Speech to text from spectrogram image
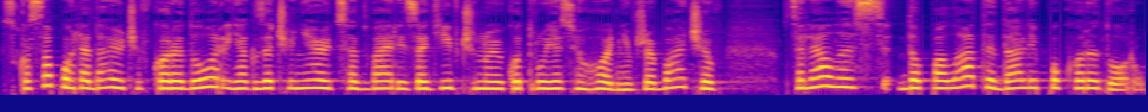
Скоса поглядаючи в коридор, як зачиняються двері за дівчиною, котру я сьогодні вже бачив, вселялась до палати далі по коридору.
